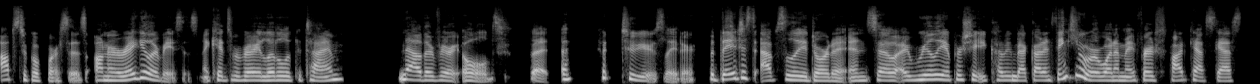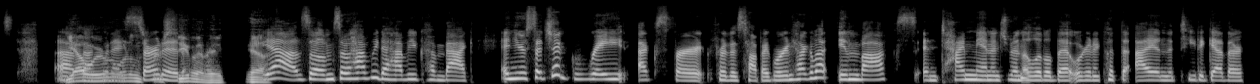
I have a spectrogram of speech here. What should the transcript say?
obstacle courses on a regular basis. My kids were very little at the time. Now they're very old, but two years later, but they just absolutely adored it. And so I really appreciate you coming back on. I think you were one of my first podcast guests. Uh, yeah, we were when I started. yeah. Yeah. So I'm so happy to have you come back. And you're such a great expert for this topic. We're going to talk about inbox and time management a little bit. We're going to put the I and the T together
